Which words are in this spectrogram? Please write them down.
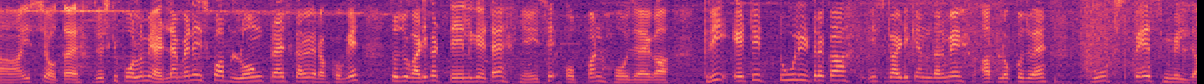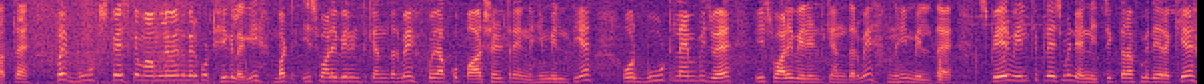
हाँ इससे होता है। जो इसकी फॉलो में हेडलैम्प है ना, इसको आप लॉन्ग प्रेस करके रखोगे तो जो गाड़ी का टेल गेट है, यहीं से ओपन हो जाएगा। 382 लीटर का इस गाड़ी के अंदर में आप लोग को जो है बूट स्पेस मिल जाता है। भाई बूट स्पेस के मामले में तो मेरे को ठीक लगी बट इस वाले वेरिएंट के अंदर में कोई आपको पार्शल ट्रे नहीं मिलती है, और बूट लैम्प भी जो है, इस वाले वेरिएंट के अंदर में नहीं मिलता है। स्पेयर व्हील की प्लेसमेंट है, नीचे की तरफ़ में दे रखी है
